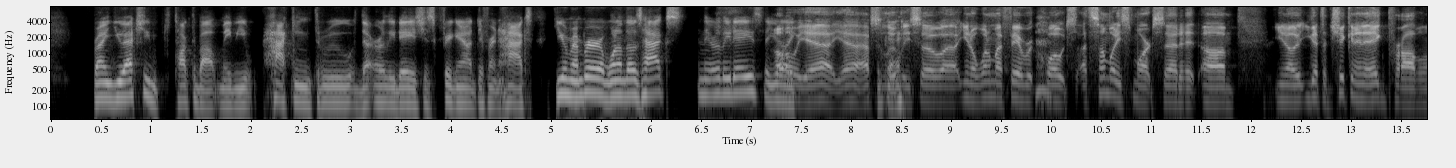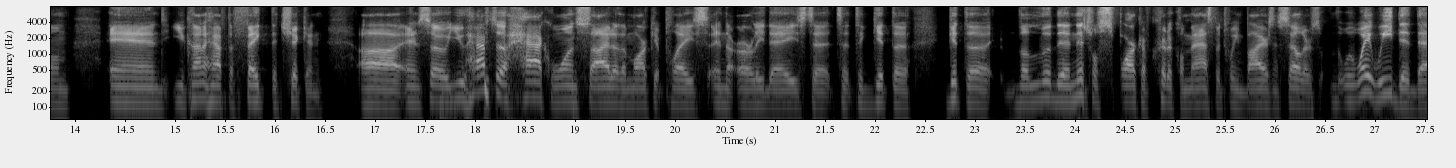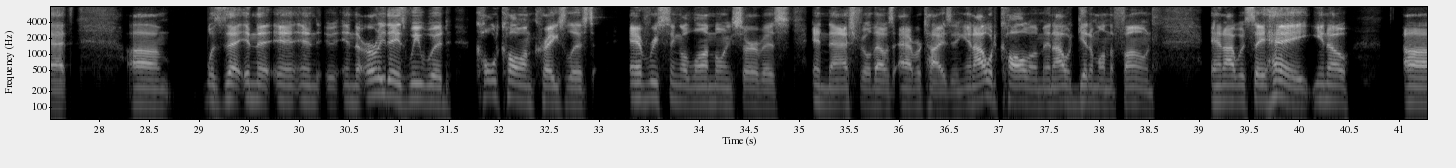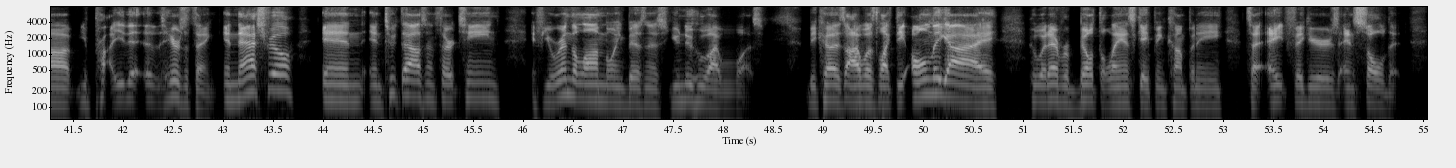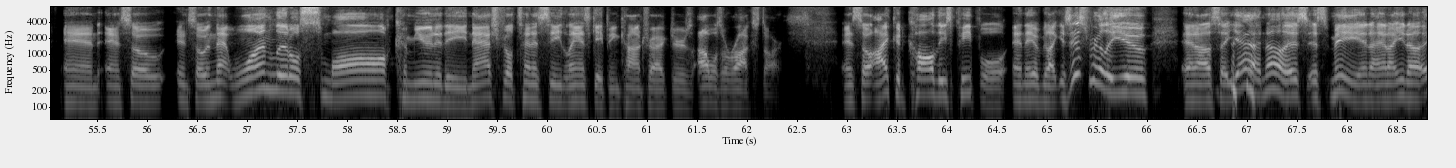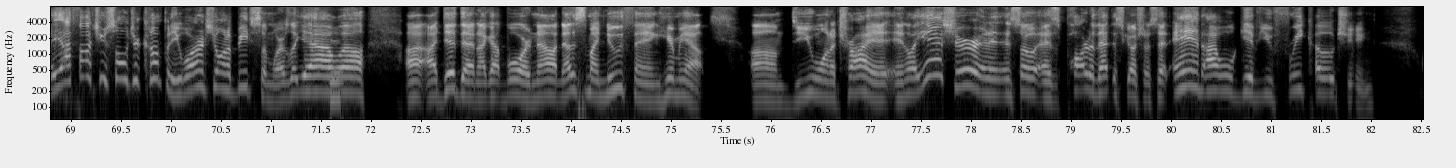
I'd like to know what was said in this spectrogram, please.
Bryan, you actually talked about maybe hacking through the early days, just figuring out different hacks. Do you remember one of those hacks in the early days? That you're oh, like, yeah, yeah, absolutely. Okay. So uh, you know, one of my favorite quotes. Uh, somebody smart said it. Um, you know, you got the chicken and egg problem, and you kind of have to fake the chicken. Uh, and so you have to hack one side of the marketplace in the early days to to, to get the get the, the the initial spark of critical mass between buyers and sellers. The way we did that. Um, was that in the in in the early days we would cold call on Craigslist every single lawn mowing service in Nashville that was advertising, and I would call them and I would get them on the phone, and I would say, hey, you know, uh, you probably here's the thing. In Nashville in in 2013, if you were in the lawn mowing business, you knew who I was because I was like the only guy who had ever built a landscaping company to eight figures and sold it. And and so and so in that one little small community nashville tennessee landscaping contractors i was a rock star. And so i could call these people and they would be like is this really you? And i'll say yeah no it's, it's me. And, and I, you know hey, i thought you sold your company. Why aren't you on a beach somewhere? I was like yeah well uh, i did that and i got bored. Now now this is my new thing hear me out um, do you want to try it and like yeah sure and, and so as part of that discussion i said and i will give you free coaching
